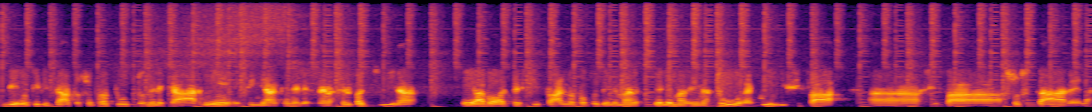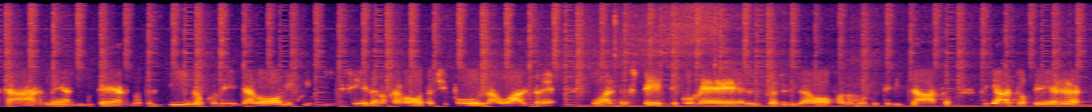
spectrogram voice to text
viene utilizzato soprattutto nelle carni e quindi anche nelle, nella selvaggina e a volte si fanno proprio delle, mar- delle marinature, quindi si fa, uh, si fa, sostare la carne all'interno del vino con degli aromi, quindi sedano, carota, cipolla o altre, o altre spezie come il chiodo di garofano molto utilizzato, più che altro per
